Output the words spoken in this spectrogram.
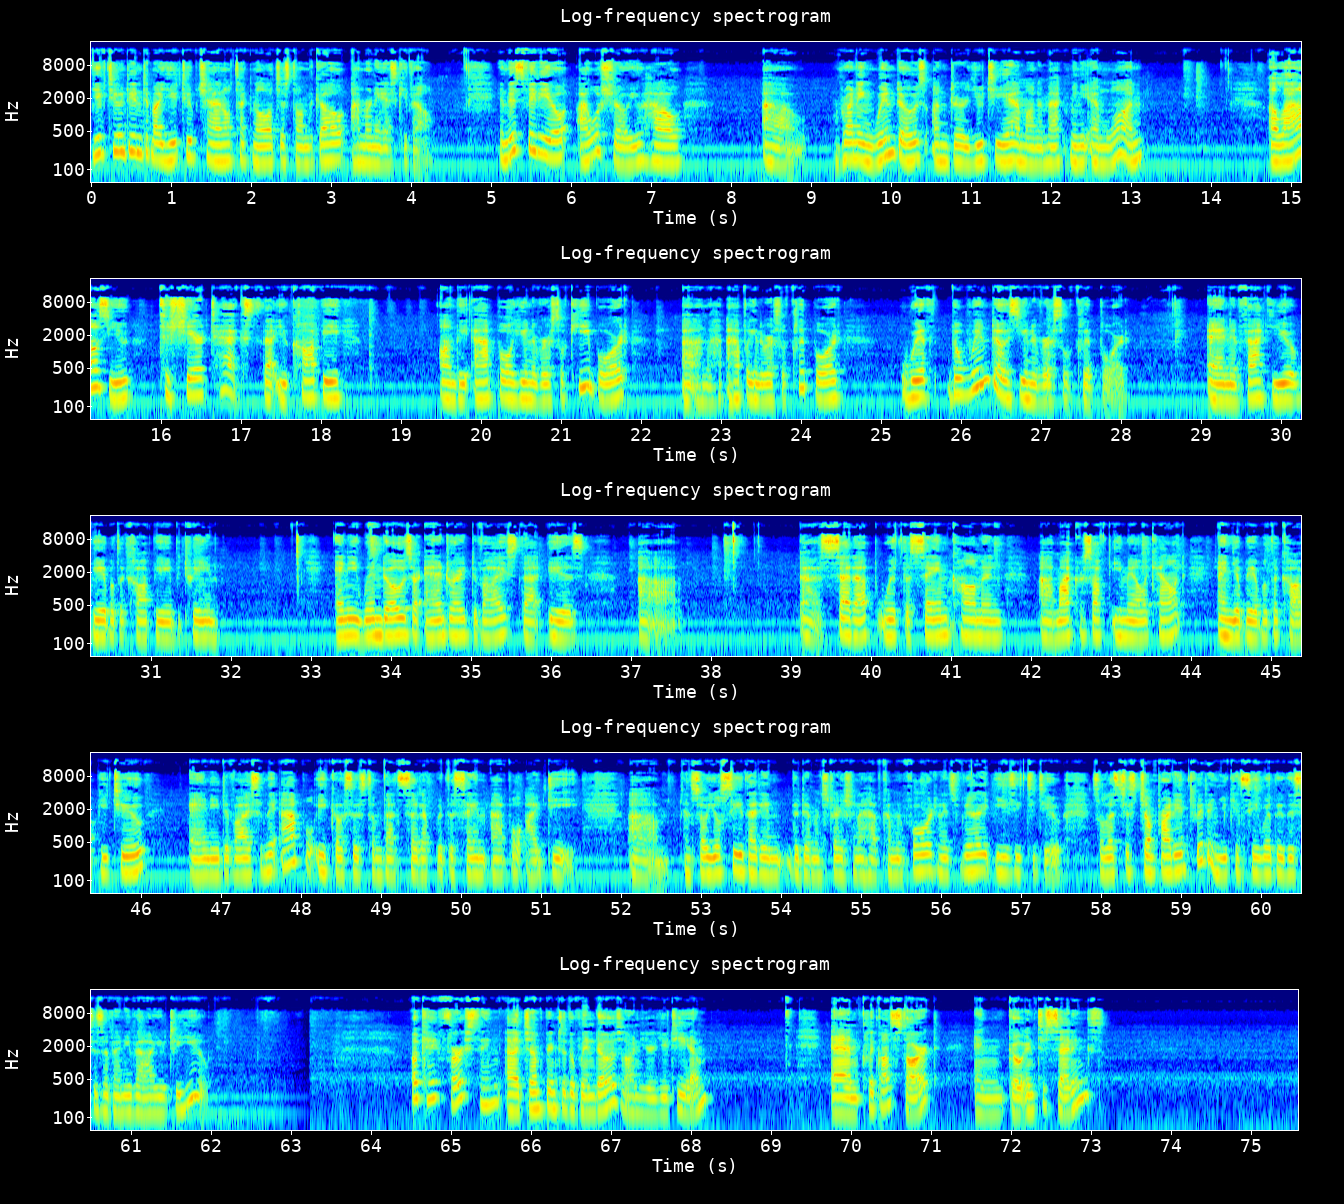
You've tuned into my YouTube channel, Technologist on the Go. I'm Rene Esquivel. In this video, I will show you how uh, running Windows under UTM on a Mac Mini M1 allows you to share text that you copy on the Apple Universal Keyboard, uh, on the Apple Universal Clipboard, with the Windows Universal Clipboard. And in fact, you'll be able to copy between any Windows or Android device that is uh, uh, set up with the same common uh, Microsoft email account, and you'll be able to copy to any device in the Apple ecosystem that's set up with the same Apple ID. Um, and so you'll see that in the demonstration I have coming forward and it's very easy to do. So let's just jump right into it and you can see whether this is of any value to you. Okay, first thing, uh, jump into the windows on your UTM and click on start and go into settings.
